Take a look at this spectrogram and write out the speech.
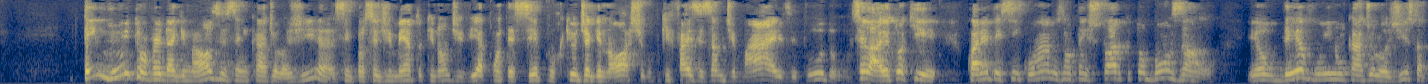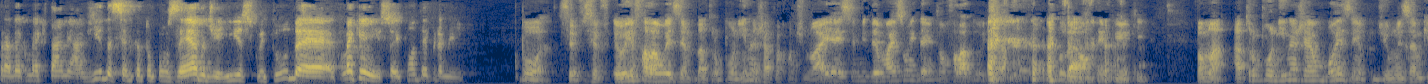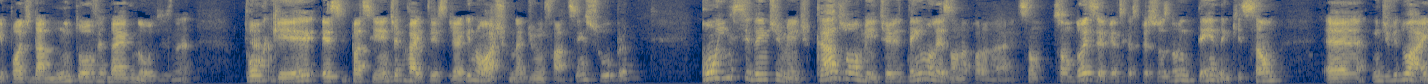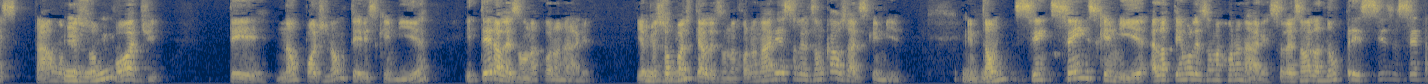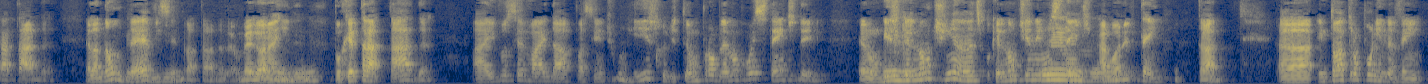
Tem muito overdiagnosis em cardiologia, assim, procedimento que não devia acontecer porque o diagnóstico, porque faz exame demais e tudo. Sei lá, eu estou aqui 45 anos, não tem histórico, estou bonzão eu devo ir num cardiologista para ver como é que está a minha vida, sendo que eu estou com zero de risco e tudo. É... Como é que é isso? Aí conta aí para mim. Boa. Eu ia falar um exemplo da troponina já para continuar, e aí você me deu mais uma ideia. Então, vou falar dois. Tá? Vou levar um tempinho aqui. Vamos lá. A troponina já é um bom exemplo de um exame que pode dar muito overdiagnosis, né? Porque esse paciente ele vai ter esse diagnóstico né, de um infarto sem supra. Coincidentemente, casualmente, ele tem uma lesão na coronária. São, são dois eventos que as pessoas não entendem que são é, individuais, tá? Uma uhum. pessoa pode ter, não pode não ter isquemia e ter a lesão na coronária. E a uhum. pessoa pode ter a lesão na coronária e essa lesão causar isquemia. Uhum. Então, sem, sem, isquemia, ela tem uma lesão na coronária. Essa lesão ela não precisa ser tratada. Ela não deve uhum. ser tratada, Léo. melhor ainda. Uhum. Porque tratada, aí você vai dar ao paciente um risco de ter um problema com o estente dele. Era um risco que ele uhum. não tinha antes, porque ele não tinha nenhum estente. Agora ele tem, tá? Uh, então a troponina vem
